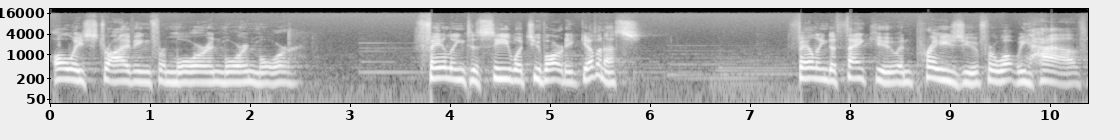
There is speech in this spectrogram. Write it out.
always striving for more and more and more, failing to see what you've already given us, failing to thank you and praise you for what we have,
